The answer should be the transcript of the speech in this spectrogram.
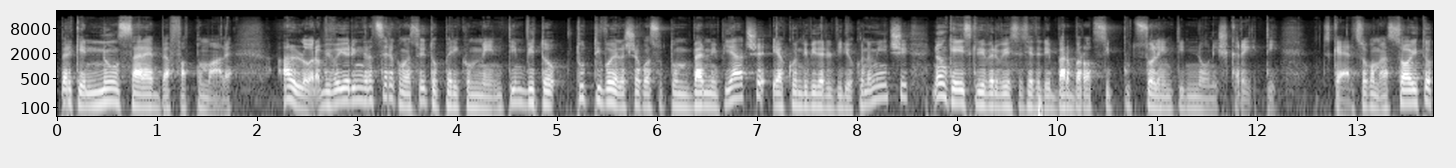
perché non sarebbe affatto male. Allora, vi voglio ringraziare come al solito per i commenti, invito tutti voi a lasciare qua sotto un bel mi piace e a condividere il video con amici, nonché a iscrivervi se siete dei barbarozzi puzzolenti non iscritti. Scherzo come al solito,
